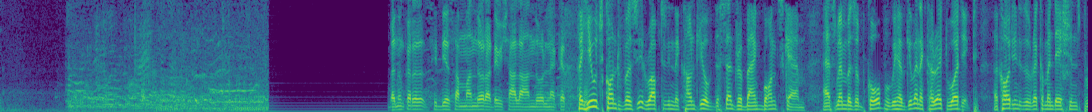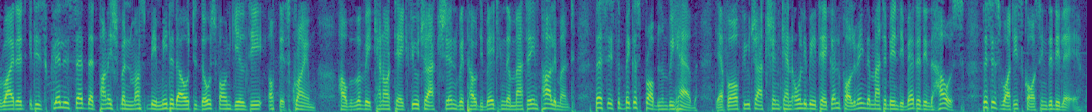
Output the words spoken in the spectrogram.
A huge controversy erupted in the country over the central bank bond scam. As members of COPE, we have given a correct verdict. According to the recommendations provided, it is clearly said that punishment must be meted out to those found guilty of this crime. However, we cannot take future action without debating the matter in Parliament. This is the biggest problem we have. Therefore, future action can only be taken following the matter being debated in the House. This is what is causing the delay.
